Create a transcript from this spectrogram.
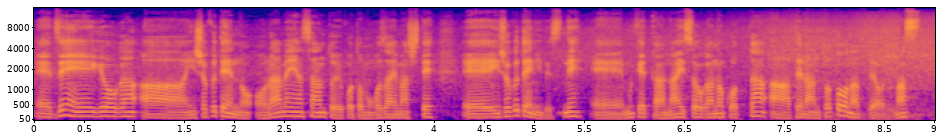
えー、全営業があ飲食店のラーメン屋さんということもございまして、えー、飲食店にですね、えー、向けた内装が残ったあテナントとなっております。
